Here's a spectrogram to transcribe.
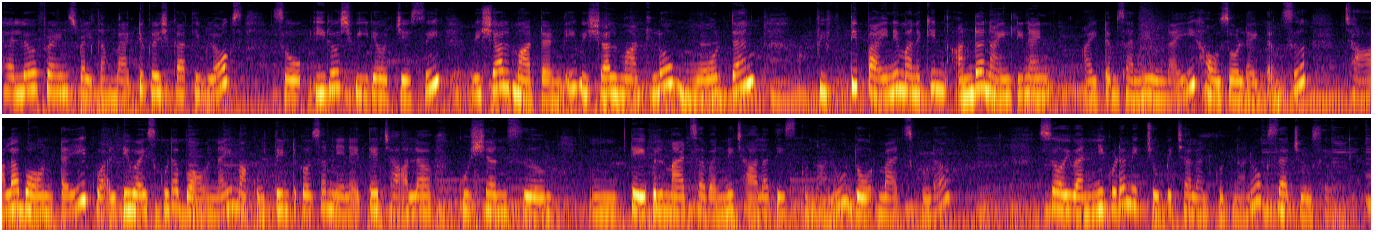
Hello friends welcome back to క్రిష్కాతి blogs so ఈరోజు video వచ్చేసి విశాల్ మార్ట్ అండి. విశాల్ మార్ట్లో మోర్ దెన్ ఫిఫ్టీ పైనే మనకి అండర్ నైంటీ నైన్ ఐటమ్స్ అన్నీ ఉన్నాయి హౌస్ హోల్డ్ ఐటమ్స్ చాలా బాగుంటాయి క్వాలిటీ వైజ్ కూడా బాగున్నాయి. మా కుర్తింటి కోసం నేనైతే చాలా కుషన్స్ టేబుల్ మ్యాట్స్ అవన్నీ చాలా తీసుకున్నాను డోర్ మ్యాట్స్ కూడా. సో ఇవన్నీ కూడా మీకు చూపించాలనుకుంటున్నాను. ఒకసారి చూసేయండి.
